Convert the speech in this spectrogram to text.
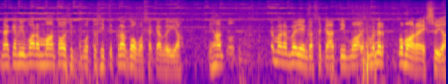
minä kävin varmaan toisikymmentä vuotta sitten Krakovassa kävin ja ihan emännän veljen kanssa käytiin vaan semmoinen lomareissu ja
